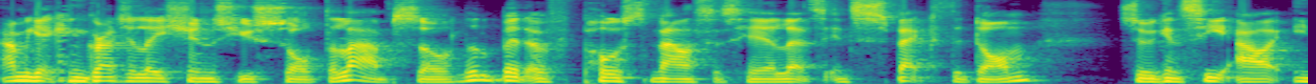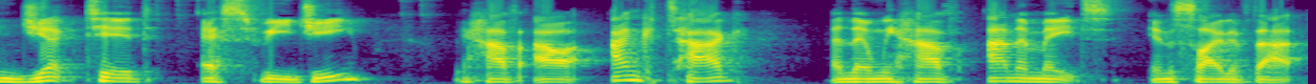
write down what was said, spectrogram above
And we get congratulations, you solved the lab. So a little bit of post analysis here. Let's inspect the DOM. So we can see our injected SVG. We have our anchor tag, and then we have animate inside of that.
